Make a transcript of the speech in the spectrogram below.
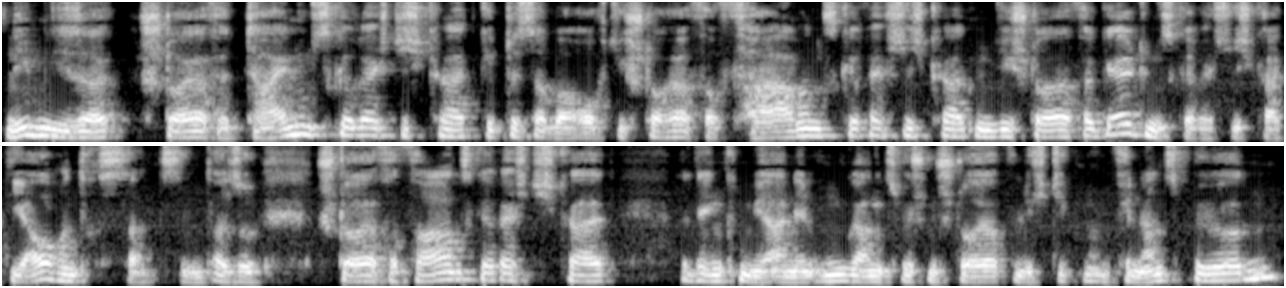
Neben dieser Steuerverteilungsgerechtigkeit gibt es aber auch die Steuerverfahrensgerechtigkeit und die Steuervergeltungsgerechtigkeit, die auch interessant sind. Also Steuerverfahrensgerechtigkeit, da denken wir an den Umgang zwischen Steuerpflichtigen und Finanzbehörden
